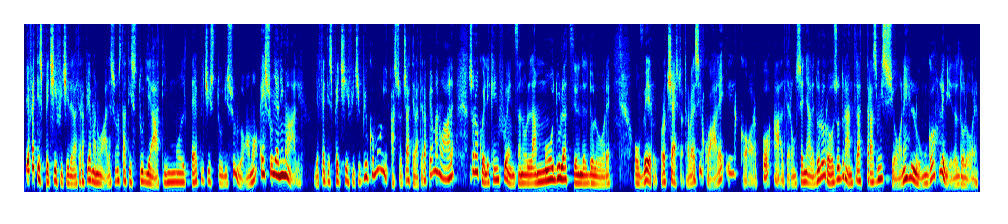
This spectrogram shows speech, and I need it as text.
Gli effetti specifici della terapia manuale sono stati studiati in molteplici studi sull'uomo e sugli animali. Gli effetti specifici più comuni associati alla terapia manuale sono quelli che influenzano la modulazione del dolore, ovvero il processo attraverso il quale il corpo altera un segnale doloroso durante la trasmissione lungo le vie del dolore.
